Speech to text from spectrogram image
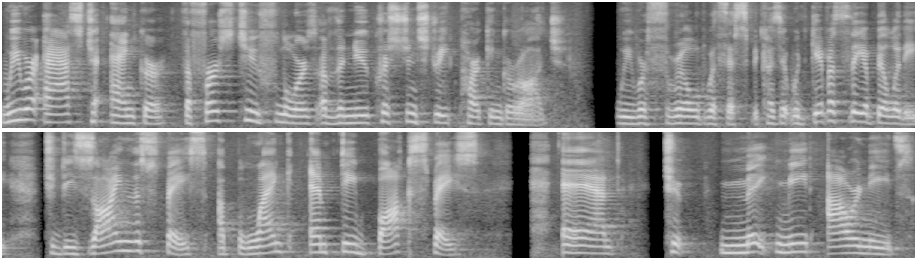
We were asked to anchor the first two floors of the new Christian Street parking garage. We were thrilled with this because it would give us the ability to design the space, a blank, empty box space, and to make, meet our needs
